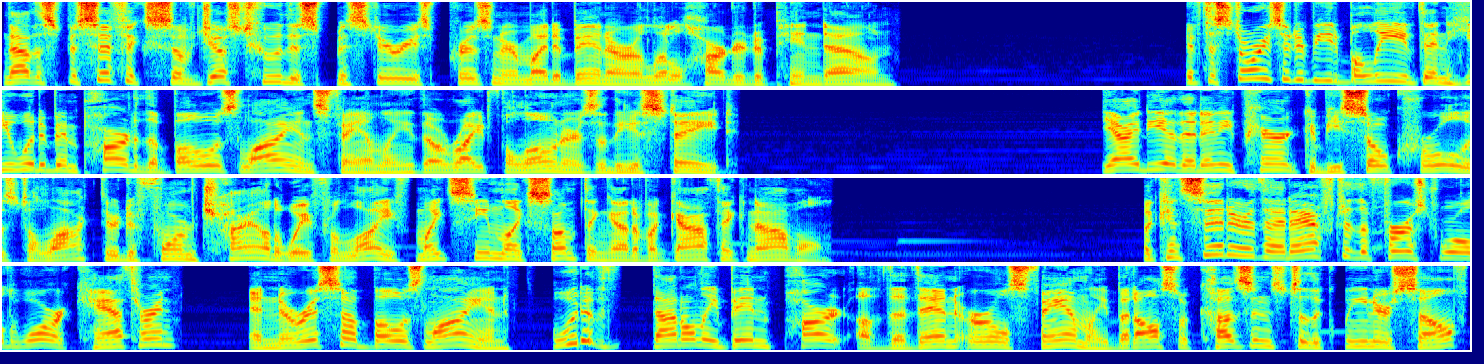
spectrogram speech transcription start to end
Now, the specifics of just who this mysterious prisoner might have been are a little harder to pin down. If the stories are to be believed, then he would have been part of the Bowes Lyons family, the rightful owners of the estate. The idea that any parent could be so cruel as to lock their deformed child away for life might seem like something out of a Gothic novel. But consider that after the First World War, Catherine and Nerissa Bowes Lyon would have not only been part of the then Earl's family, but also cousins to the Queen herself,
